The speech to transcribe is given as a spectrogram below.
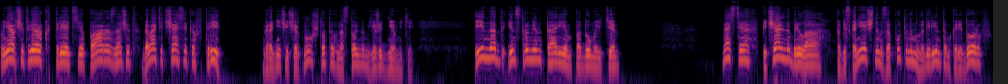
«У меня в четверг третья пара, значит, давайте часиков три». Городничий черкнул что-то в настольном ежедневнике. «И над инструментарием подумайте». Настя печально брела по бесконечным запутанным лабиринтам коридоров,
